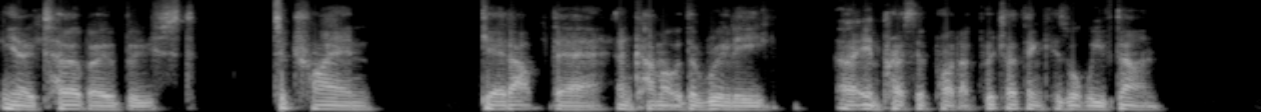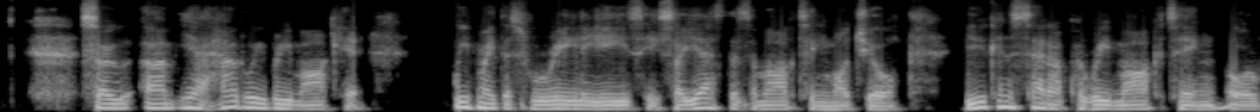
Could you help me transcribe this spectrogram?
you know, turbo boost to try and get up there and come up with a really uh, impressive product, which I think is what we've done. So, um, yeah, how do we remarket? We've made this really easy. So, yes, there's a marketing module. You can set up a remarketing or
